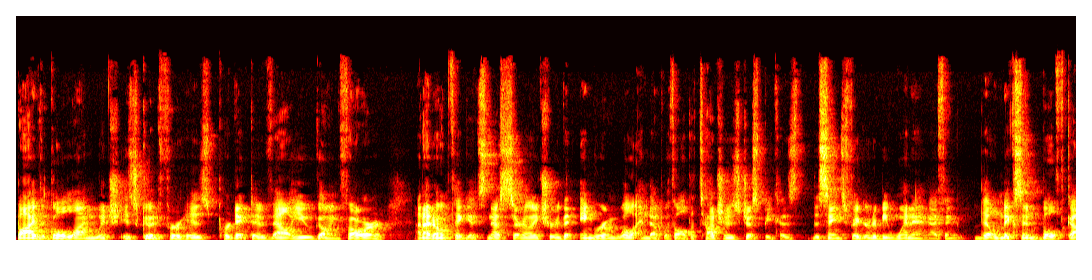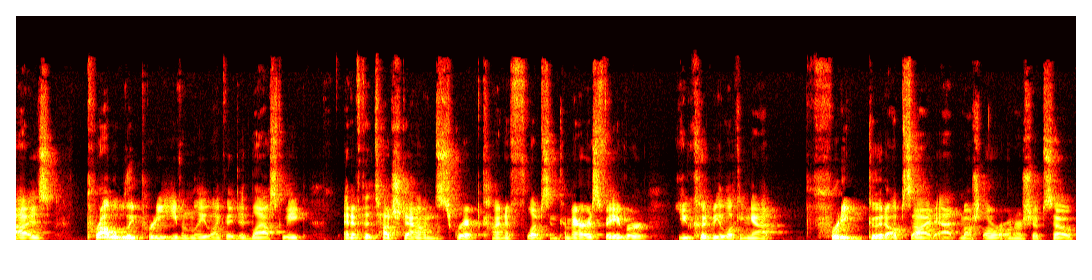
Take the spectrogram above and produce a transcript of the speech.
by the goal line, which is good for his predictive value going forward. And I don't think it's necessarily true that Ingram will end up with all the touches just because the Saints figure to be winning. I think they'll mix in both guys probably pretty evenly like they did last week. And if the touchdown script kind of flips in Kamara's favor, you could be looking at pretty good upside at much lower ownership. So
